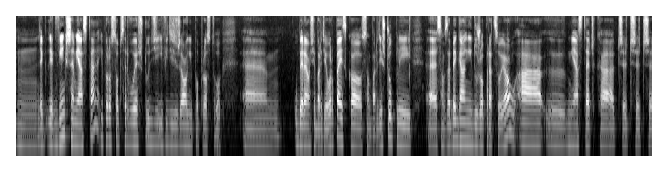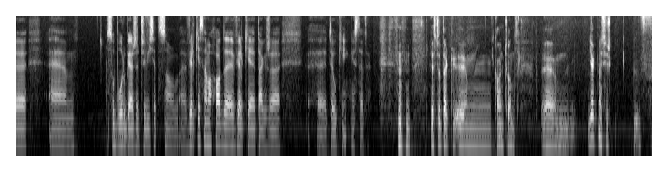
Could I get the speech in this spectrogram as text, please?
mm, jak, jak większe miasta i po prostu obserwujesz ludzi i widzisz, że oni po prostu ubierają się bardziej europejsko, są bardziej szczupli, e, są zabiegani, dużo pracują, a y, miasteczka czy, czy, czy suburbia rzeczywiście to są e, wielkie samochody, wielkie także e, tyłki, niestety. Jeszcze tak kończąc, jak myślisz, w,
